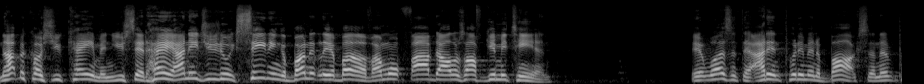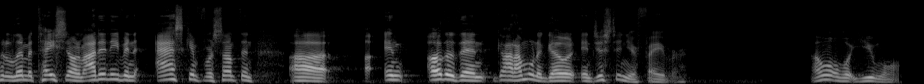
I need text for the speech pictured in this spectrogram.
Not because you came and you said, Hey, I need you to do exceeding abundantly above. I want $5 off, give me 10. It wasn't that. I didn't put him in a box. I didn't put a limitation on him. I didn't even ask him for something. Uh, and other than, God, I'm going to go and just in your favor. I want what you want.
